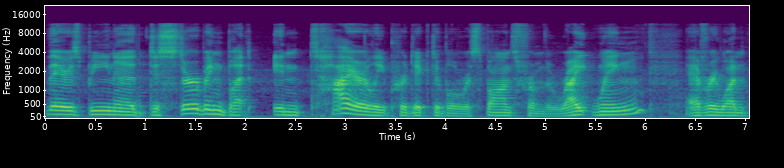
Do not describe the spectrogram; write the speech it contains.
There's been a disturbing but entirely predictable response from the right wing, everyone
